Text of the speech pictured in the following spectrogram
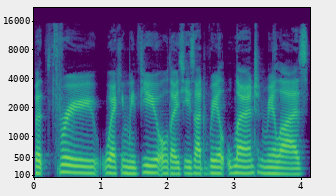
But through working with you all those years, I'd real learned and realized,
